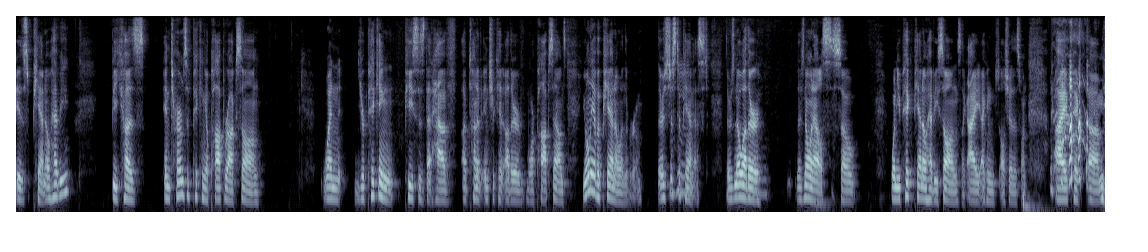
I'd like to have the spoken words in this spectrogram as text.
is piano heavy because in terms of picking a pop rock song, when you're picking pieces that have a ton of intricate other more pop sounds, you only have a piano in the room. There's just mm-hmm. a pianist. There's no other mm-hmm. There's no one else. So when you pick piano heavy songs, like I, I can, I'll share this one. I picked, um,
